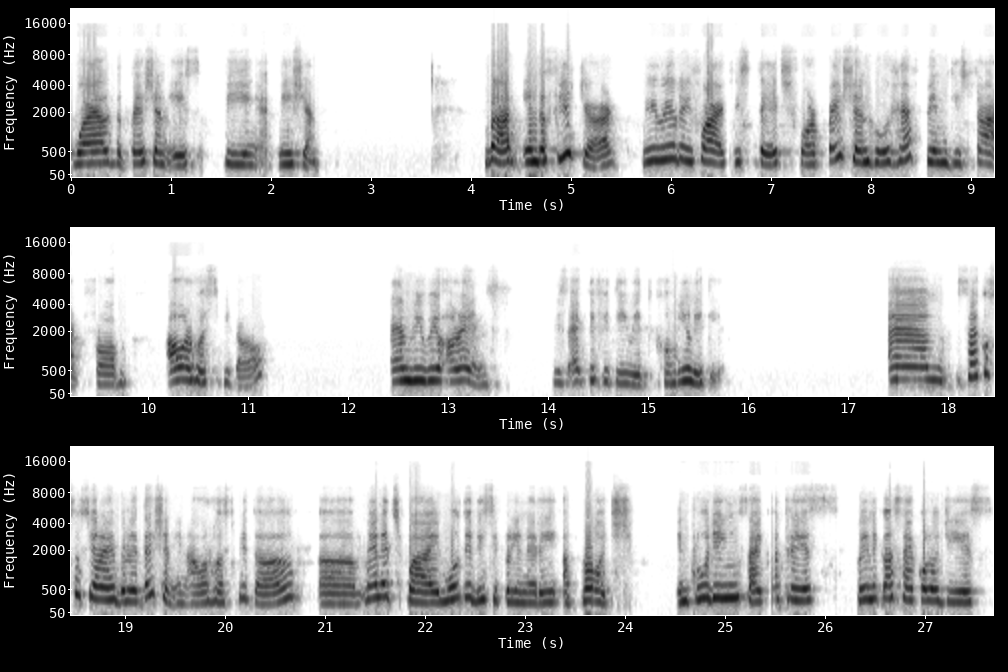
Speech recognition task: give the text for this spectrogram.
while the patient is being admission. But in the future, we will revive this stage for patients who have been discharged from our hospital and we will arrange this activity with community. And psychosocial rehabilitation in our hospital uh, managed by multidisciplinary approach, including psychiatrists, clinical psychologists,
